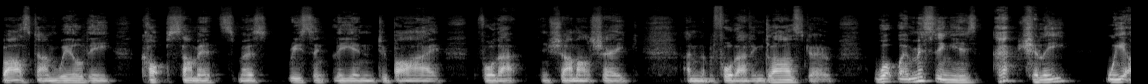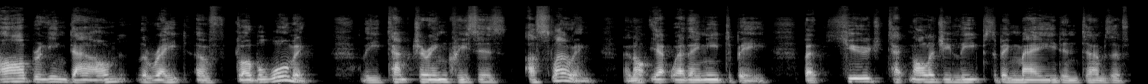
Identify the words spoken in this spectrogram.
vast, unwieldy COP summits, most recently in Dubai, before that in Sharm el Sheikh, and before that in Glasgow, what we're missing is actually we are bringing down the rate of global warming. The temperature increases are slowing. They're not yet where they need to be, but huge technology leaps are being made in terms of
